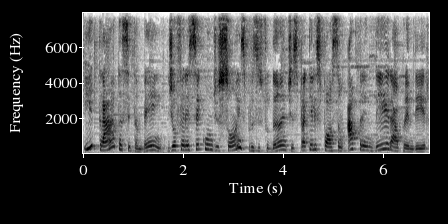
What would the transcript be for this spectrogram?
E trata-se também de oferecer condições para os estudantes para que eles possam aprender a aprender,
